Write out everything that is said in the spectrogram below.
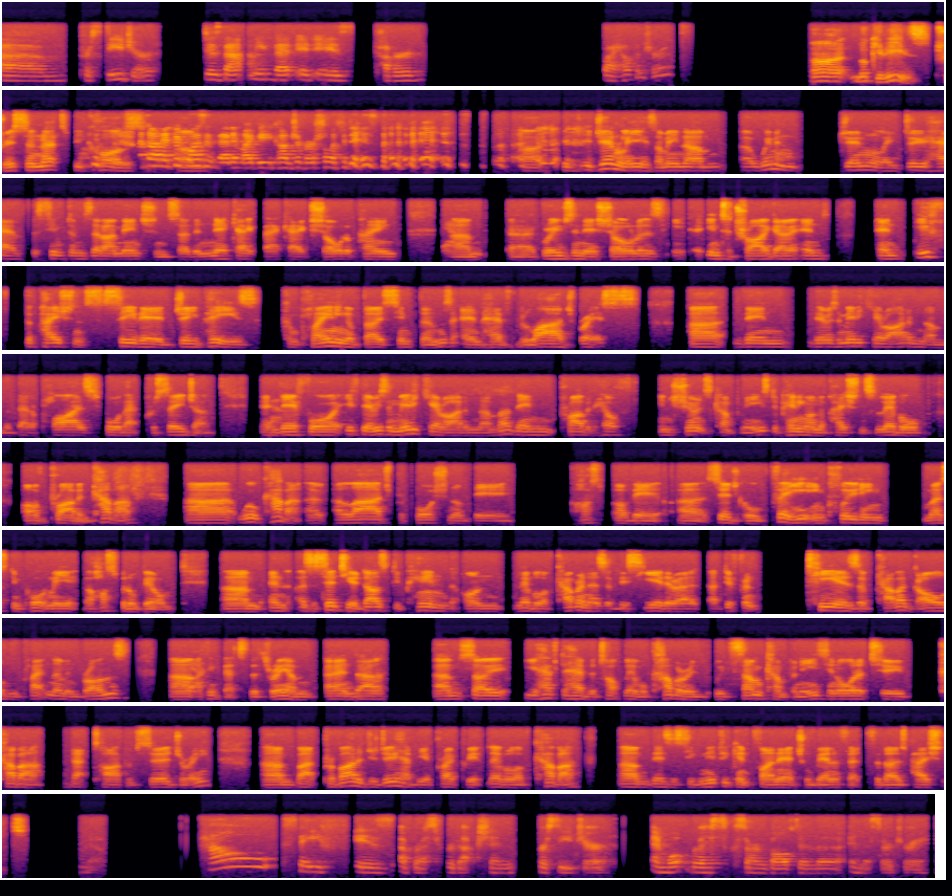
um, procedure, does that mean that it is covered by health insurance? Uh, look, it is, Tris, and that's because. I thought if it um, wasn't, then it might be controversial. If it is, then it is. uh, it, it, generally is. I mean, um, uh, women generally do have the symptoms that I mentioned. So the neck ache, back ache, shoulder pain, yeah. um, uh, grooves in their shoulders, intertrigo, and and if the patients see their GPs complaining of those symptoms and have large breasts, uh, then there is a Medicare item number that applies for that procedure. And yeah. therefore, if there is a Medicare item number, then private health insurance companies, depending on the patient's level of private cover, uh, will cover a, a, large proportion of their of their uh, surgical fee, including most importantly, the hospital bill. Um, and as I said to you, it does depend on level of cover. And as of this year, there are, are different tiers of cover gold and platinum and bronze. Uh, yeah. I think that's the three. Um, and uh, um, so you have to have the top level cover with some companies in order to cover that type of surgery. Um, but provided you do have the appropriate level of cover, um, there's a significant financial benefit for those patients. Safe is a breast reduction procedure, and what risks are involved in the in the surgery?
